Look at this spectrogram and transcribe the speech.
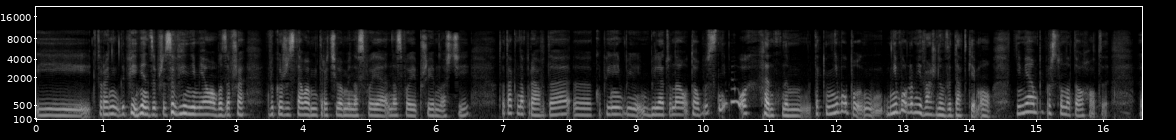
i która nigdy pieniędzy przy sobie nie miała, bo zawsze wykorzystałam i traciłam je na swoje, na swoje przyjemności, to tak naprawdę y, kupienie biletu na autobus nie było chętnym, takim nie było, nie było dla mnie ważnym wydatkiem. O, nie miałam po prostu na to ochoty. Y,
